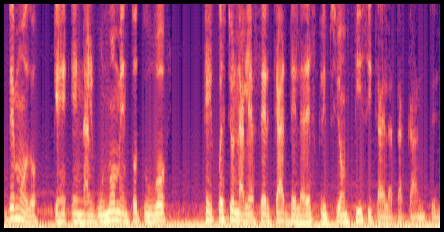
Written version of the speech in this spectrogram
de modo que en algún momento tuvo que cuestionarle acerca de la descripción física del atacante.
